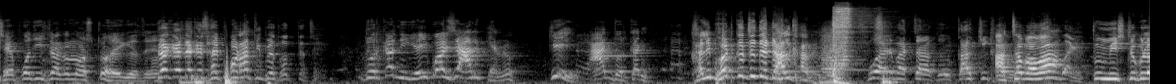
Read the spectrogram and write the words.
সে পজিশনটা তো নষ্ট হয়ে গেছে। দেখে দেখে সেই ফোড়া টিপে ধরতেছে। দরকার নেই এই বয়সে আর কেন? কি? আর দরকার নেই। খালি ডাল খাবে। ফুয়ার বাচ্চা কাউচি আচ্ছা বাবা তুমি মিষ্টিগুলো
